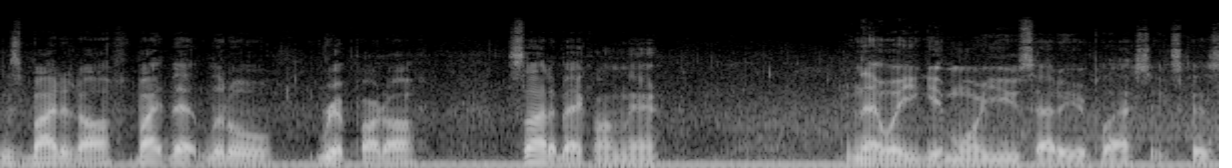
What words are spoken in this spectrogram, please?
just bite it off. Bite that little rip part off, slide it back on there. And that way you get more use out of your plastics because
